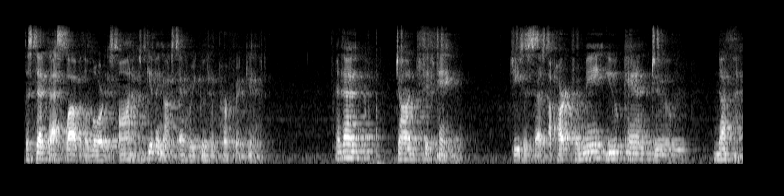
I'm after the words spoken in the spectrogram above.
The steadfast love of the Lord is on us, giving us every good and perfect gift. And then John 15. Jesus says, Apart from me, you can do nothing.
